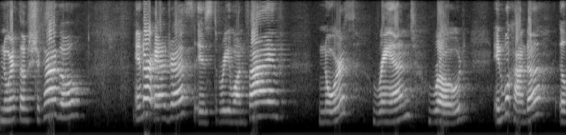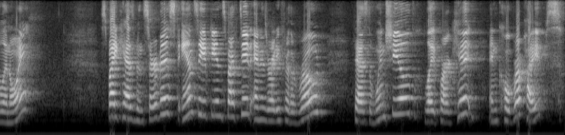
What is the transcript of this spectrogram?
north of Chicago and our address is 315 North Rand Road in Wauconda, Illinois. This bike has been serviced and safety inspected and is ready for the road. It has the windshield, light bar kit, and Cobra pipes.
